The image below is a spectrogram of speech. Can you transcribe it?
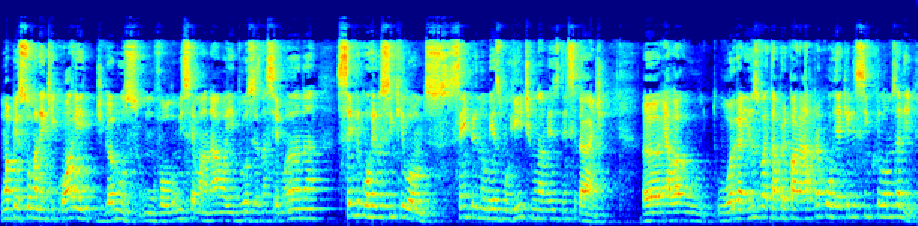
uma pessoa né, que corre, digamos, um volume semanal aí duas vezes na semana, sempre correndo 5 km, sempre no mesmo ritmo, na mesma intensidade ela, o, o, organismo vai estar preparado para correr aqueles 5 km ali.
